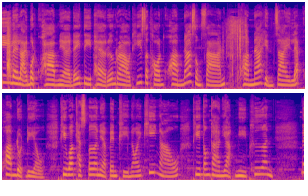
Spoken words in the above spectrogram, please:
มีหลาย ๆ บทความเนี่ยได้ตีแผ่เรื่องราวที่สะท้อนความน่าสงสาร ความน่าเห็นใจและความโดดเดี่ยว ที่ว่าแคสเปอร์เนี่ยเป็นผีน้อยขี้เหงาที่ต้องการอยากมีเพื่อน ใน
